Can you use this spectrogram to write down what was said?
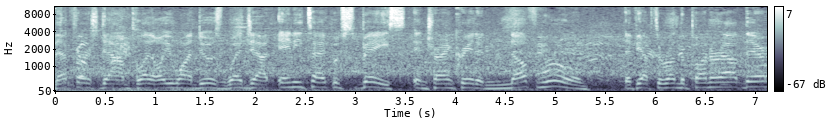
That first down play, all you want to do is wedge out any type of space and try and create enough room. If you have to run the punter out there,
